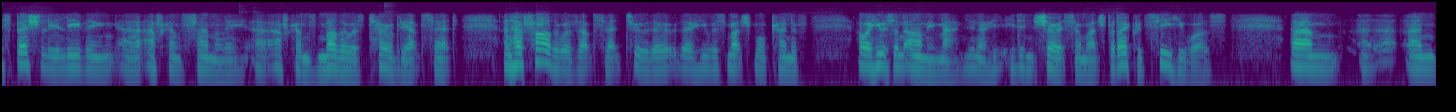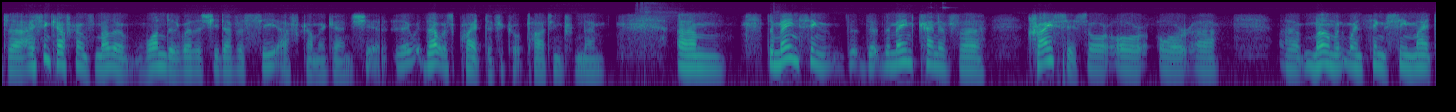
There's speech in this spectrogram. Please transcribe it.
especially leaving uh, Afkham's family. Uh, Afkham's mother was terribly upset, and her father was upset too. Though though he was much more kind of oh, he was an army man. You know, he, he didn't show it so much, but I could see he was. Um, uh, and uh, I think Afkham's mother wondered whether she'd ever see Afkham again. She, it, that was quite difficult parting from them. Um, the main thing, the, the main kind of uh, crisis or or, or uh, uh, moment when things seem might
